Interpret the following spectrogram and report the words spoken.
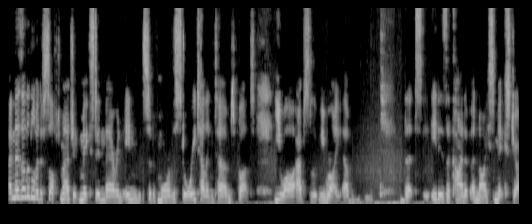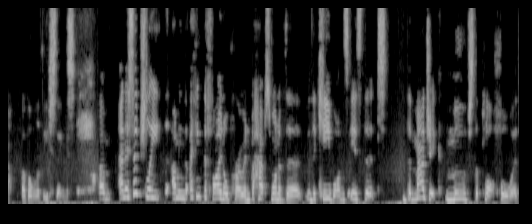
And there's a little bit of soft magic mixed in there in, in sort of more of the storytelling terms, but you are absolutely right um, that it is a kind of a nice mixture of all of these things. Um, and essentially, I mean, I think the final pro, and perhaps one of the, the key ones, is that the magic moves the plot forward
